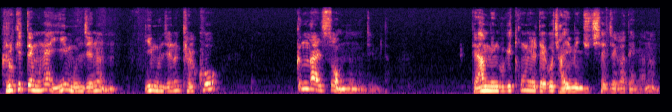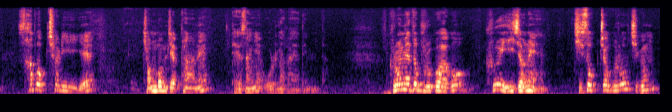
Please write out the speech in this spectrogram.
그렇기 때문에 이 문제는 이 문제는 결코 끝날 수 없는 문제입니다. 대한민국이 통일되고 자유민주 체제가 되면은 사법 처리의 전범 재판의 대상에 올라가야 됩니다. 그럼에도 불구하고 그 이전에 지속적으로 지금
